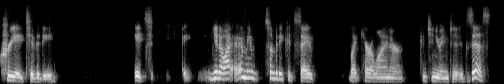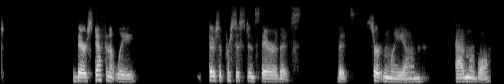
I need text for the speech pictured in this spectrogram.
creativity it's you know I, I mean somebody could say like caroliner continuing to exist there's definitely there's a persistence there that's that's certainly um, admirable.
